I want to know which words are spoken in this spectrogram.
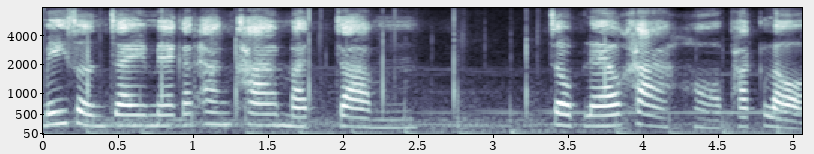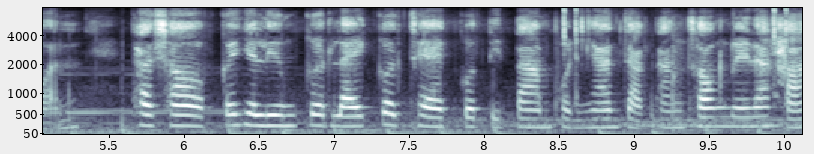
ไม่สนใจแม้กระทั่งค่ามัดจำ จบแล้วค่ะ หอพักหลอน ถ้าชอบก็อย่าลืมกดไลค์ กดแชร์ กดติดตามผลงานจากทางช่องด้วยนะคะ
